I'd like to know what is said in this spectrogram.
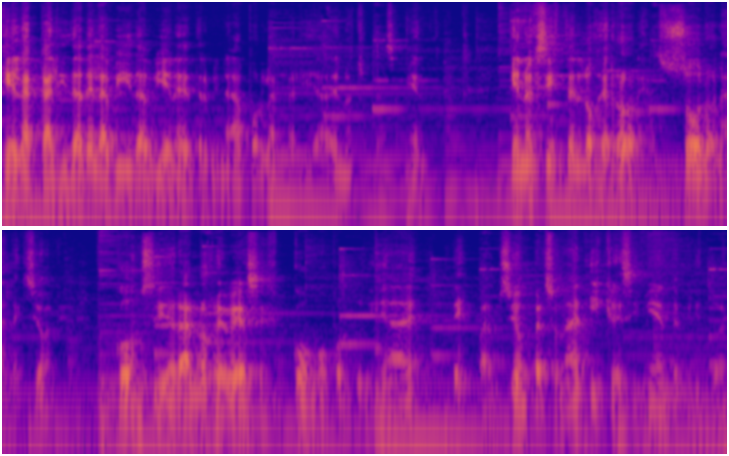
que la calidad de la vida viene determinada por la calidad de nuestros pensamientos, que no existen los errores, solo las lecciones, considerar los reverses como oportunidades de expansión personal y crecimiento espiritual.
